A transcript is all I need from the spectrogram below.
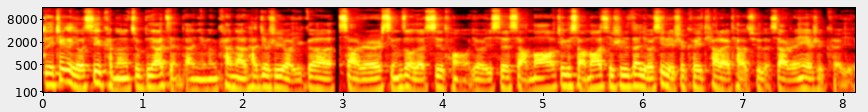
对这个游戏可能就比较简单，你能看到它就是有一个小人行走的系统，有一些小猫。这个小猫其实在游戏里是可以跳来跳去的，小人也是可以。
